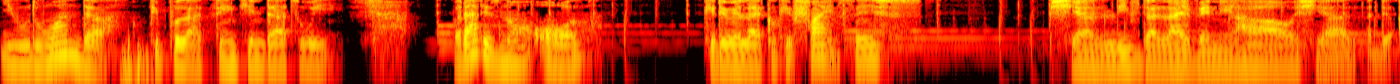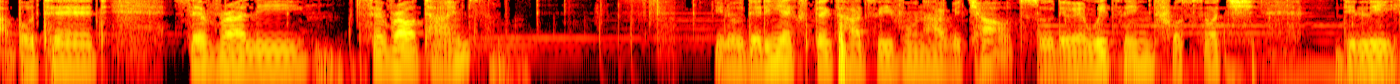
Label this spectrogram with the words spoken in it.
you would wonder, people are thinking that way. But that is not all. Okay, they were like, okay, fine, since she has lived her life anyhow, she has aborted severally, several times. You know, they didn't expect her to even have a child, so they were waiting for such delay.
